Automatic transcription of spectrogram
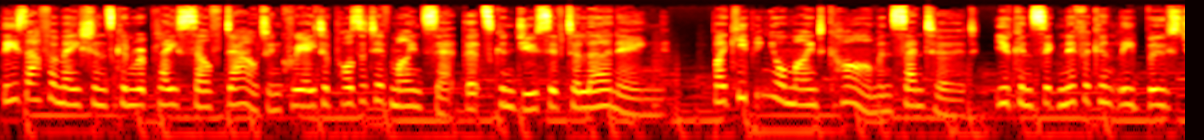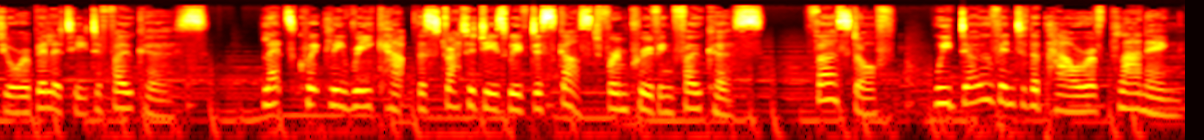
These affirmations can replace self-doubt and create a positive mindset that's conducive to learning. By keeping your mind calm and centered, you can significantly boost your ability to focus. Let's quickly recap the strategies we've discussed for improving focus. First off, we dove into the power of planning.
